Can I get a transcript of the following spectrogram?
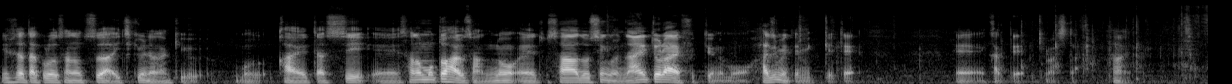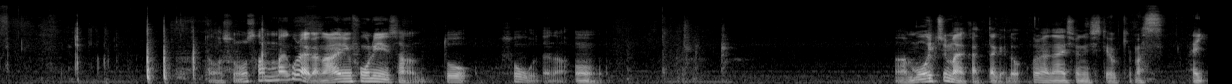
ー、吉田拓郎さんのツアー1979も変えたし、えー、佐野元春さんの、えーと、サードシングル「ナイトライフ」っていうのも初めて見っけて、えー、買ってきました。はい。だからその3枚ぐらいかな。アイリン・フォーリンさんとそうだな。うん。あもう1枚買ったけどこれは内緒にしておきます。はい。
